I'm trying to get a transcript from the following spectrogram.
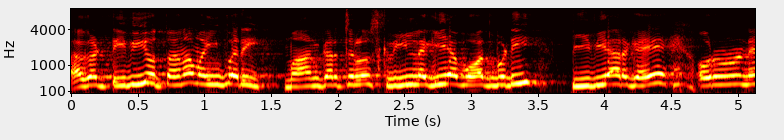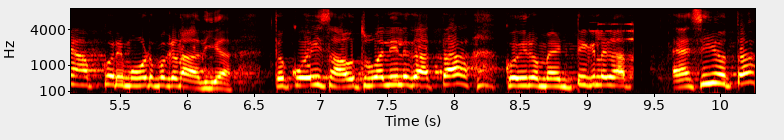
अगर टीवी होता ना वहीं पर ही, मानकर चलो स्क्रीन लगी है बहुत बड़ी पीवीआर गए और उन्होंने आपको रिमोट पकड़ा दिया। तो कोई साउथ वाली लगाता, कोई रोमांटिक लगाता। ऐसे ही होता,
